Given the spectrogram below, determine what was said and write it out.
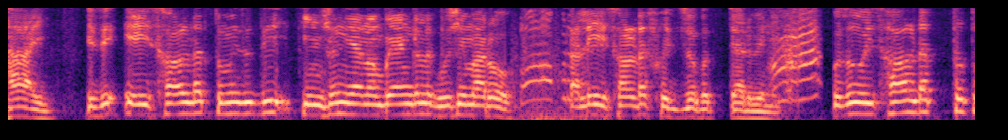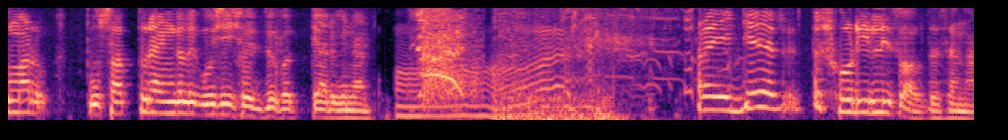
ভাই এই যে এই সলটা তুমি যদি তিনশো নিরানব্বই অ্যাঙ্গেলে ঘুষি মারো তাহলে এই সলটা সহ্য করতে পারবে না। বুঝো ওই সলটা তো তোমার পঁচাত্তর অ্যাঙ্গেলে ঘুষি সহ্য করতে পারবে না। আরে এইটার তো শরীরই চলতেছে না।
